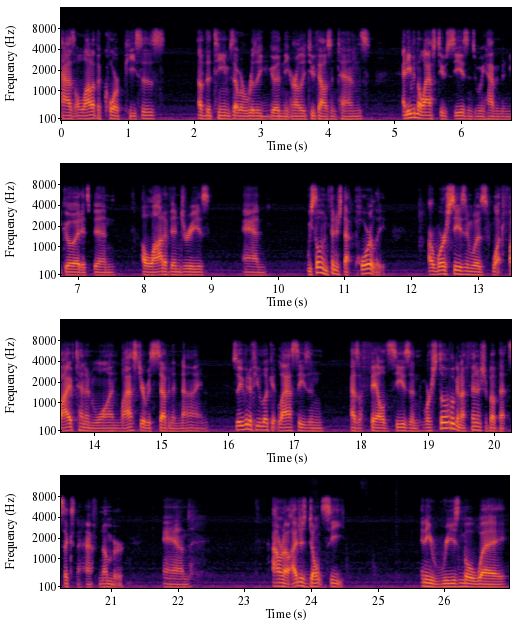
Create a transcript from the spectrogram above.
has a lot of the core pieces of the teams that were really good in the early 2010s. And even the last two seasons, we haven't been good, it's been a lot of injuries, and we still haven't finished that poorly. Our worst season was what five, ten, and one. Last year was seven and nine. So even if you look at last season as a failed season, we're still going to finish above that six and a half number. And I don't know. I just don't see any reasonable way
